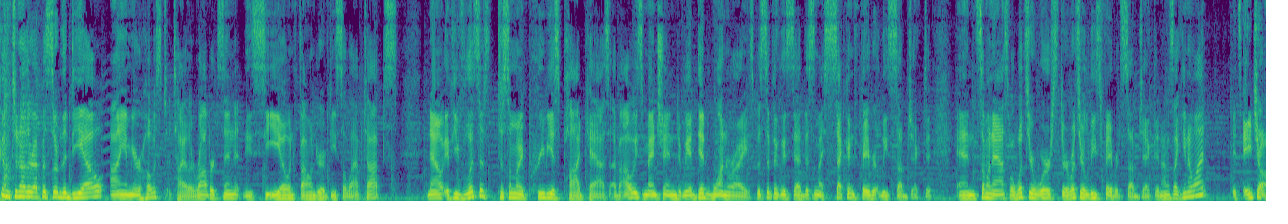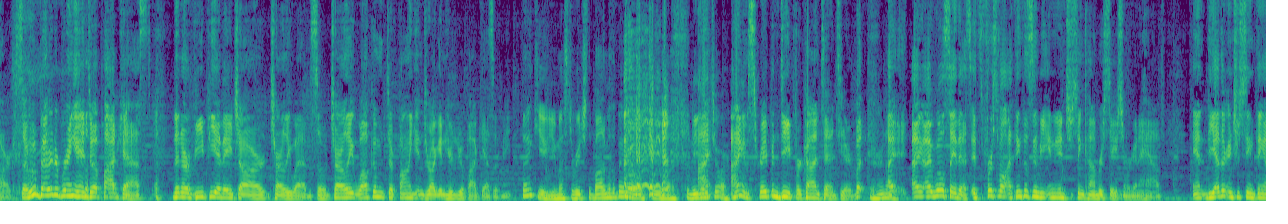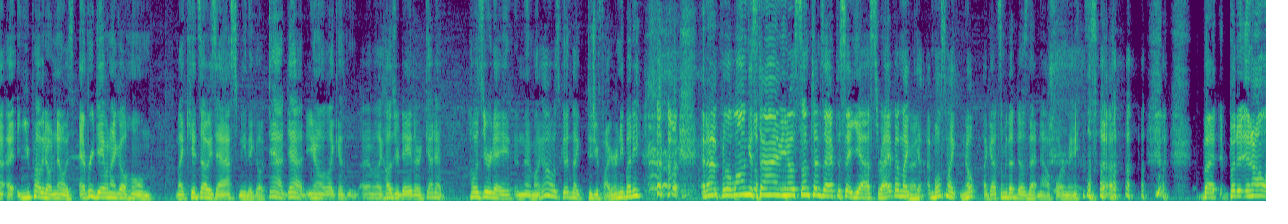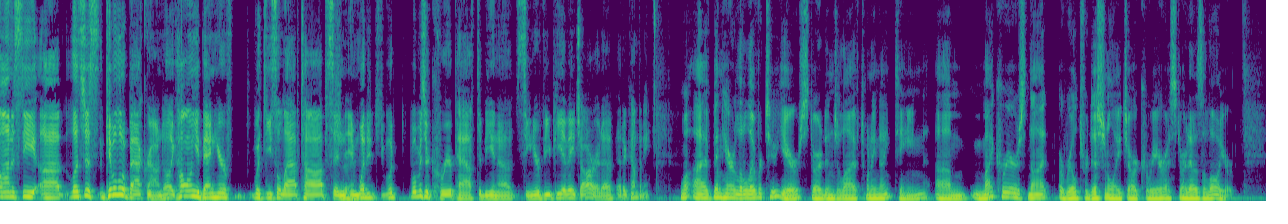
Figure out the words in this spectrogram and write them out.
Welcome to another episode of the DL. I am your host, Tyler Robertson, the CEO and founder of Diesel Laptops. Now, if you've listened to some of my previous podcasts, I've always mentioned we did one where I specifically said this is my second favorite least subject. And someone asked, Well, what's your worst or what's your least favorite subject? And I was like, you know what? It's HR. So who better to bring into a podcast than our VP of HR, Charlie Webb? So Charlie, welcome to finally getting drug in here to do a podcast with me. Thank you. You must have reached the bottom of the barrel to, uh, to need I, HR. I am scraping deep for content here, but I, I, I, will say this: it's first of all, I think this is going to be an interesting conversation we're going to have. And the other interesting thing I, you probably don't know is every day when I go home, my kids always ask me. They go, "Dad, Dad, you know, like, I'm like, how's your day?" They're like, "Dad, Dad." How was your day? And I'm like, oh, it was good. Like, did you fire anybody? and I, for the longest time, you know, sometimes I have to say yes, right? But I'm like, right. most I'm like, nope, I got somebody that does that now for me. So, but but in all honesty, uh, let's just give a little background. Like, how long you been here with Diesel Laptops, and, sure. and what did you, what what was your career path to being a senior VP of HR at a at a company? Well, I've been here a little over two years, started in July of 2019. Um, my career is not a real traditional HR career. I started out as a lawyer.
